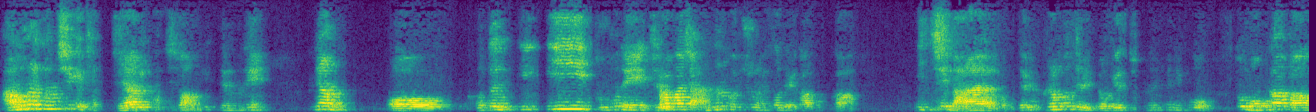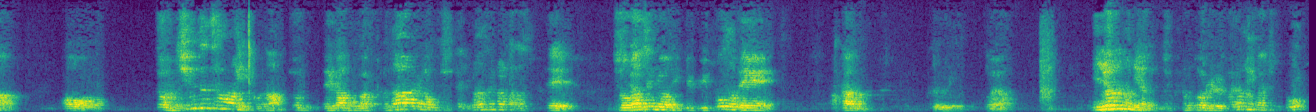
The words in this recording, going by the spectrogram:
아무런 형식의 제- 제약을 받지도 않기 때문에 그냥 어, 어떤 이, 이 부분에 들어가지 않는 것 중에서 내가 뭔가 잊지 말아야 할 것들 그런 것들을 여기에서 적는 편이고 또 뭔가가 어, 좀 힘든 상황이 있거나 좀 내가 뭔가 변화를 하고 싶다 이런 생각을 받았을 때 저 같은 경우는 이렇게 윗부분에 약간 그 뭐야 인연문이라든지 그런 거를 활용해가지고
